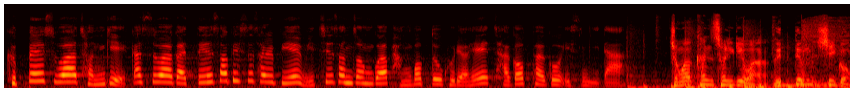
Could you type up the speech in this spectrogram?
급배수와 전기, 가스와 같은 서비스 설비의 위치 선정과 방법도 고려해 작업하고 있습니다. 정확한 설계와 으뜸 시공,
